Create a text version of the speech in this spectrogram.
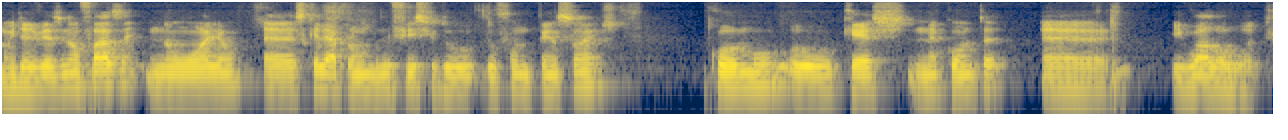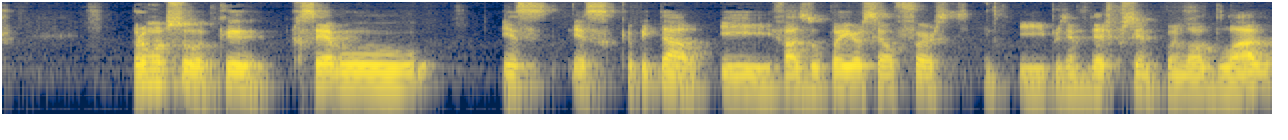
muitas vezes não fazem, não olham uh, se calhar para um benefício do, do, fundo de pensões como o cash na conta uh, igual ao outro. Para uma pessoa que recebe o, esse, esse, capital e faz o pay yourself first e, por exemplo, 10% põe logo de lado,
